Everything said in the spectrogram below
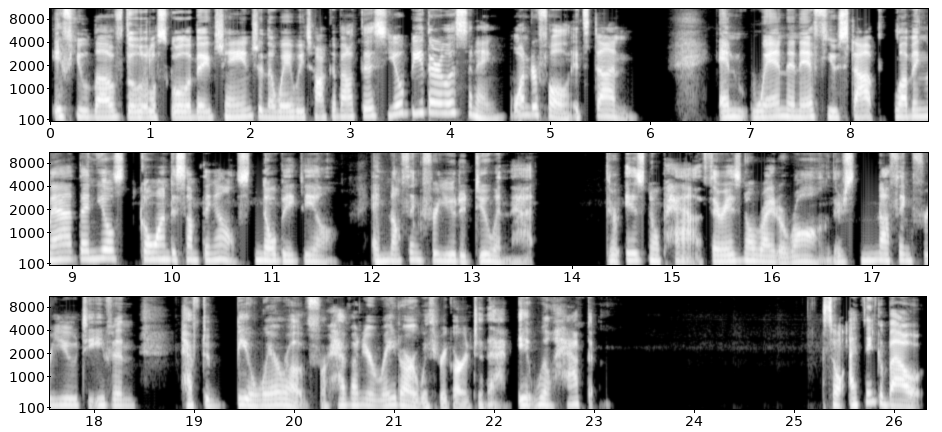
if you love the little school of big change and the way we talk about this, you'll be there listening. Wonderful. It's done. And when and if you stop loving that, then you'll go on to something else. No big deal. And nothing for you to do in that there is no path. There is no right or wrong. There's nothing for you to even have to be aware of or have on your radar with regard to that. It will happen. So I think about,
